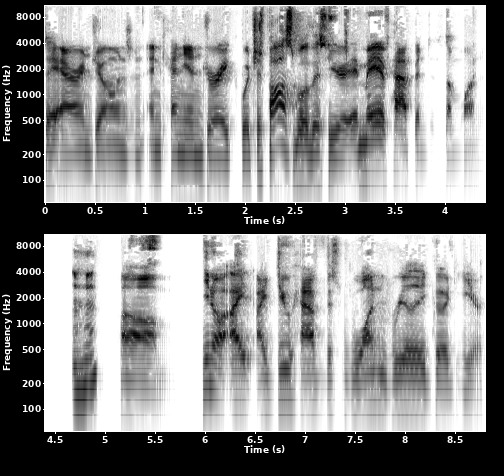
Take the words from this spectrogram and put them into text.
say Aaron Jones and, and Kenyon Drake, which is possible this year. It may have happened to someone. Mhm. Um, you know, I, I do have this one really good year.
